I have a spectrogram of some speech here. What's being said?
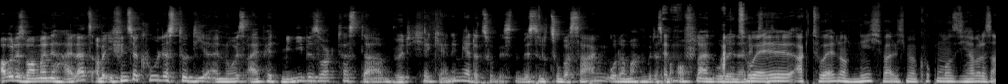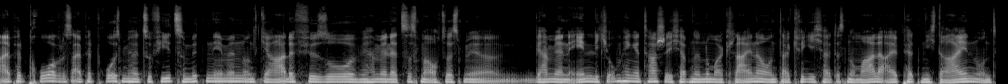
Aber das waren meine Highlights. Aber ich finde es ja cool, dass du dir ein neues iPad Mini besorgt hast. Da würde ich ja gerne mehr dazu wissen. Willst du dazu was sagen oder machen wir das mal ähm, offline oder aktuell, aktuell noch nicht, weil ich mal gucken muss. Ich habe das iPad Pro, aber das iPad Pro ist mir halt zu viel zu mitnehmen und gerade für so, wir haben ja letztes Mal auch, du hast mir, wir haben ja eine ähnliche Umhängetasche. Ich habe eine Nummer kleiner und da kriege ich halt das normale iPad nicht rein und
